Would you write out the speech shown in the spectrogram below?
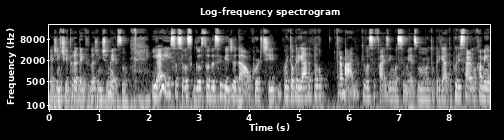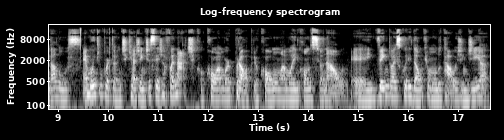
E a gente ir pra dentro da gente mesmo. E é isso, se você gostou desse vídeo, dá um curtir. Muito obrigada pelo trabalho que você faz em você mesmo. Muito obrigada por estar no caminho da luz. É muito importante que a gente seja fanático, com amor próprio, com amor incondicional. É, e vendo a escuridão que o mundo tá hoje em dia,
